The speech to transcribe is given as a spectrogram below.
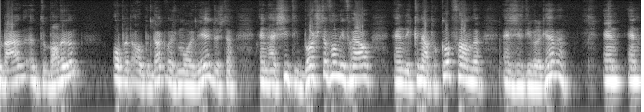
te, te badderen op het open dak, was mooi weer. Dus daar, en hij ziet die borsten van die vrouw en die knappe kop van haar en ze zegt, die wil ik hebben. En, en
